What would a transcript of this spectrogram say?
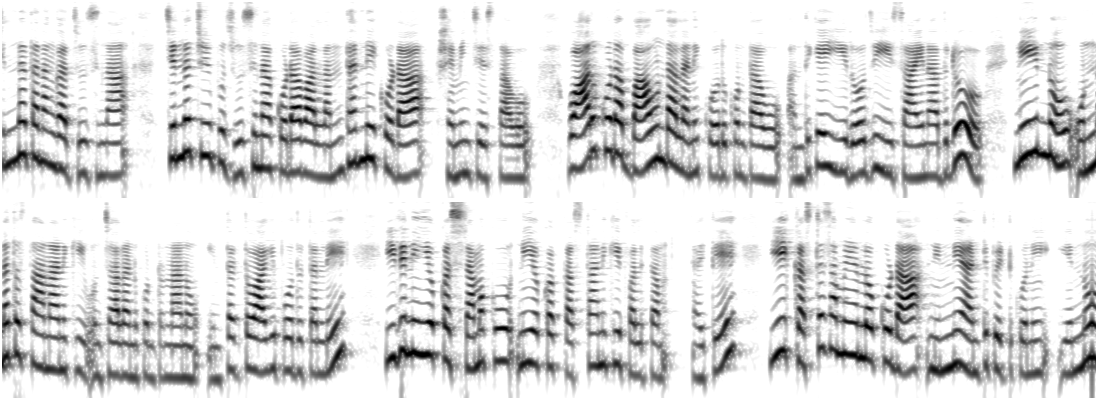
చిన్నతనంగా చూసినా చిన్న చూపు చూసినా కూడా వాళ్ళందరినీ కూడా క్షమించేస్తావు. వారు కూడా బాగుండాలని కోరుకుంటావు. అందుకే ఈరోజు ఈ సాయినాథుడు నిన్ను ఉన్నత స్థానానికి ఉంచాలనుకుంటున్నాను. ఇంతటితో ఆగిపోదు తల్లి. ఇది నీ యొక్క శ్రమకు నీ యొక్క కష్టానికి ఫలితం. అయితే ఈ కష్ట సమయంలో కూడా నిన్నే అంటిపెట్టుకొని ఎన్నో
